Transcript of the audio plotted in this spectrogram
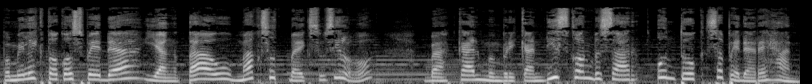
Pemilik toko sepeda yang tahu maksud baik Susilo bahkan memberikan diskon besar untuk sepeda Rehan.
